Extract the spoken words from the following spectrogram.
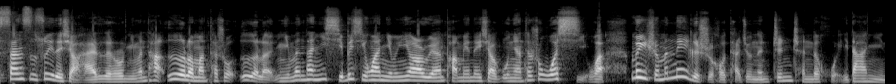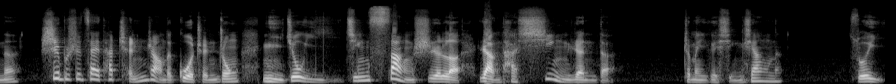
三四岁的小孩子的时候，你问他饿了吗？他说饿了。你问他你喜不喜欢你们幼儿园旁边那小姑娘？他说我喜欢。为什么那个时候他就能真诚的回答你呢？是不是在他成长的过程中，你就已经丧失了让他信任的这么一个形象呢？所以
